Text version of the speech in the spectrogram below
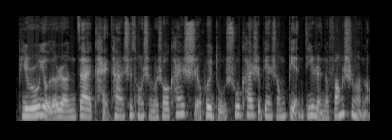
比如，有的人在慨叹是从什么时候开始，会读书开始变成贬低人的方式了呢？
